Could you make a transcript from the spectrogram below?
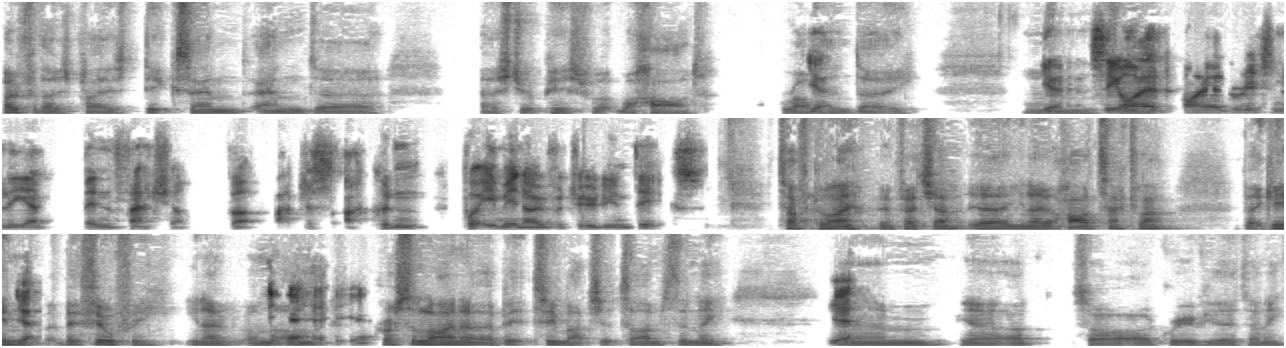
both of those players, Dicks and and uh, uh, Stuart Pearce, were, were hard rather Yeah. than dirty. Yeah. Um, See, so- I had I had originally had Ben Thatcher, but I just I couldn't put him in over Julian Dicks. tough guy, Ben Thatcher. Uh, you know, hard tackler, but again, Yeah. a bit filthy. You know, on, Yeah, on yeah, across the line a, a bit too much at times, didn't he? Yeah. Um, yeah. I, so I, agree with you there, Danny.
